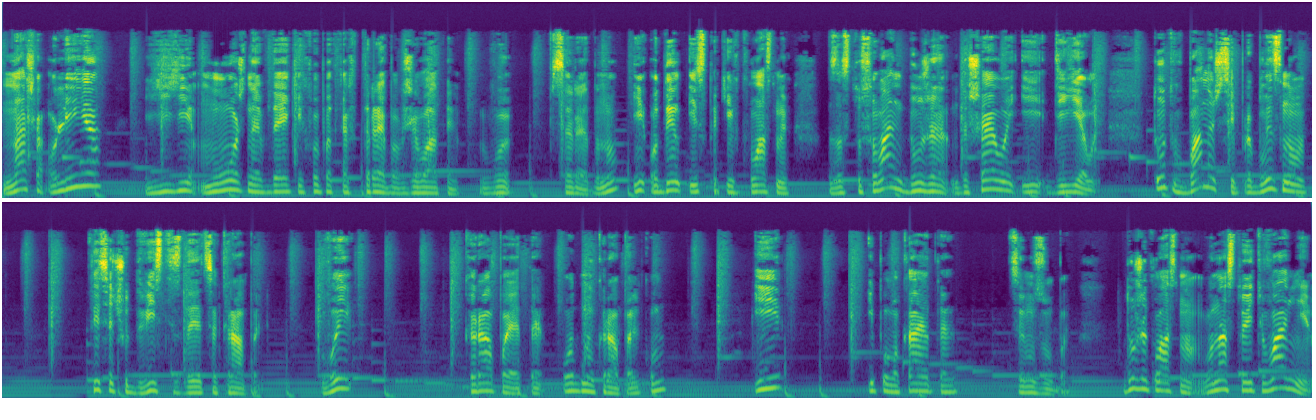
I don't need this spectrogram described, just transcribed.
Наша олія. Її можна і в деяких випадках треба вживати всередину. І один із таких класних застосувань дуже дешевий і дієвий. Тут в баночці приблизно 1200, здається, крапель. Ви крапаєте одну крапельку і, і полакаєте цим зуби. Дуже класно, вона стоїть в ванні.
